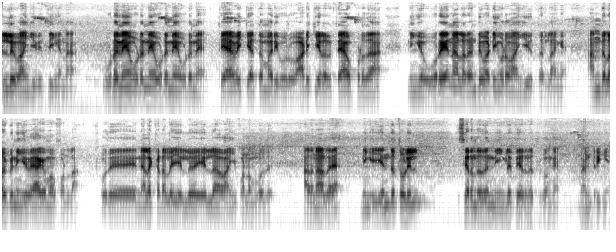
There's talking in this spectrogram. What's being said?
எள்ளு வாங்கி விற்றீங்கன்னா உடனே உடனே உடனே உடனே தேவைக்கேற்ற மாதிரி ஒரு வாடிக்கையாளர் தேவைப்படுதா? நீங்கள் ஒரே நாளில் ரெண்டு வாட்டியும் கூட வாங்கி விற்றுலாங்க அந்தளவுக்கு நீங்கள் வேகமாக பண்ணலாம். ஒரு நிலக்கடலை எள்ளு எல்லாம் வாங்கி பண்ணும்போது. அதனால் நீங்கள் எந்த தொழில் சிறந்ததுன்னு நீங்களே தேர்ந்தெடுத்துக்கோங்க. நன்றிங்க.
